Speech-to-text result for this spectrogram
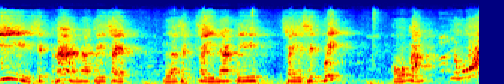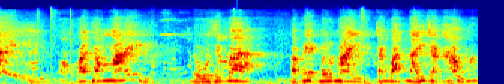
ยี่สิบห้านาทีเสร็จ เหลือสิบสี่นาทีสี่สิบวิโขงหลังหน่วยออกมาทำไม ดูสิว่าประเภทมือใหม่จังหวัดไหนจะเข้ามั้ง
